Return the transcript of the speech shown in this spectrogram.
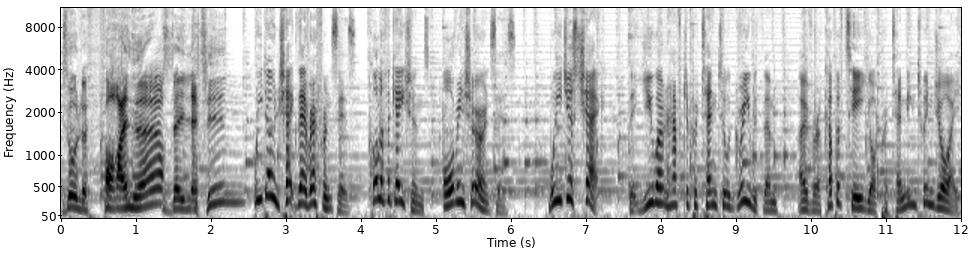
is all the foreigners they let in? We don't check their references, qualifications, or insurances. We just check that you won't have to pretend to agree with them over a cup of tea you're pretending to enjoy.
